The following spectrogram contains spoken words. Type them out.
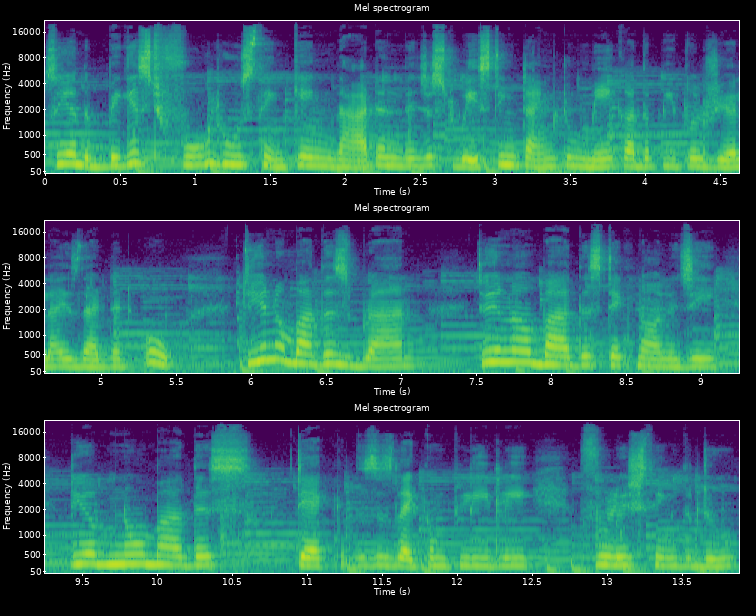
So you're the biggest fool who's thinking that and they're just wasting time to make other people realize that that oh do you know about this brand? Do you know about this technology? Do you know about this tech this is like completely foolish thing to do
